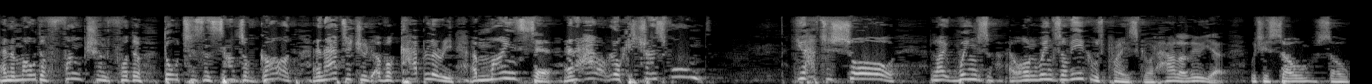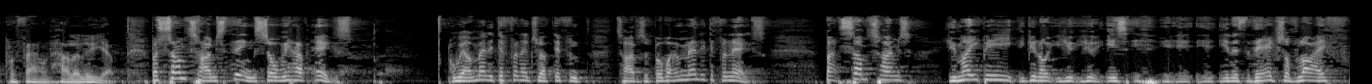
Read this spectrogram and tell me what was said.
and a mode of function for the daughters and sons of God. An attitude, a vocabulary, a mindset, an outlook is transformed. You have to soar like wings on wings of eagles, praise God. Hallelujah. Which is so, so profound. Hallelujah. But sometimes things, so we have eggs. We have many different eggs. We have different types of, but we have many different eggs. But sometimes you may be, you know, you, you, is, in the eggs of life,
